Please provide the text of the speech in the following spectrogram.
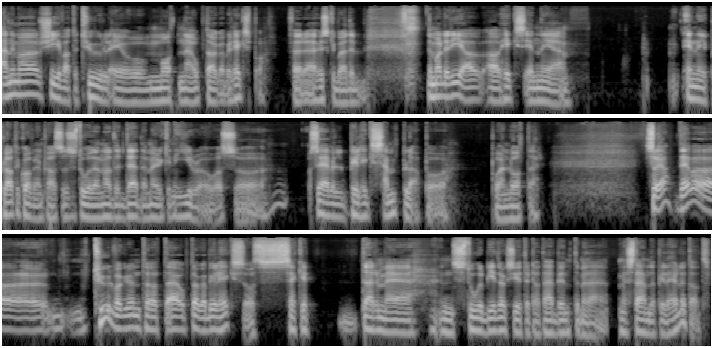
Anima-skiva til Tool er jo måten jeg oppdaga Bill Hicks på. For jeg husker bare det, det maleriet av, av Hicks inni inni platecoveren en plass, og så sto det 'Another Dead American Hero', og så, og så er vel Bill Hicks sampla på, på en låt der. Så ja, det var Tool var grunnen til at jeg oppdaga Bill Hicks, og sikkert dermed en stor bidragsyter til at jeg begynte med, det, med standup i det hele tatt.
